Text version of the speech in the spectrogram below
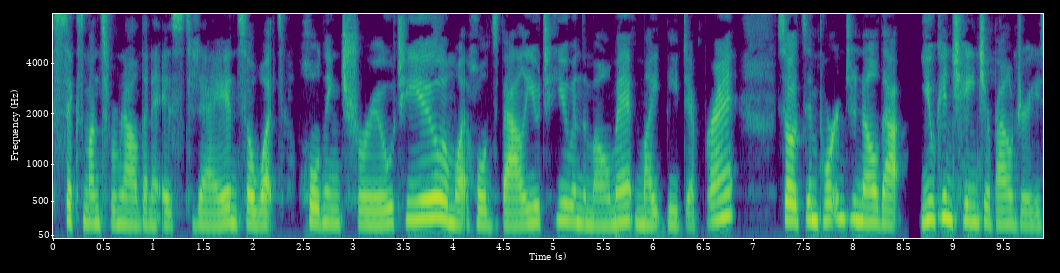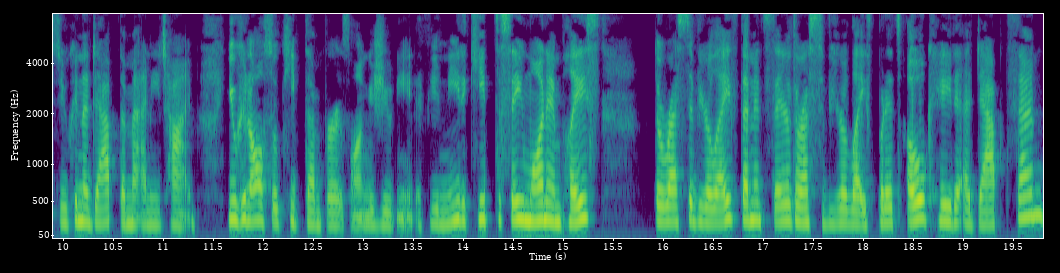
six months from now than it is today. And so, what's holding true to you and what holds value to you in the moment might be different. So, it's important to know that you can change your boundaries, you can adapt them at any time. You can also keep them for as long as you need. If you need to keep the same one in place, the rest of your life, then it's there the rest of your life. But it's okay to adapt them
